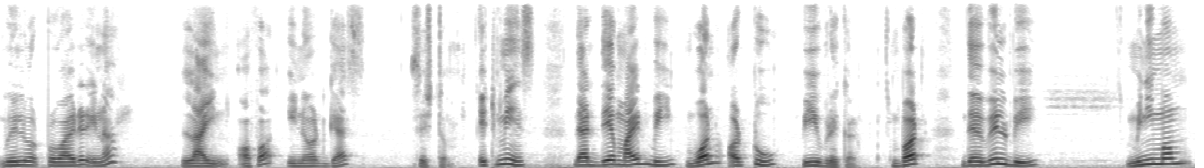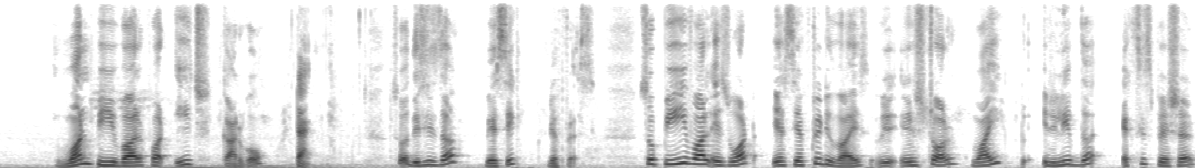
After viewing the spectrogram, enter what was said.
will be provided in a line of a inert gas system. It means that there might be one or two PV breaker, but there will be minimum one PV valve for each cargo tank. So this is the basic difference. So PV valve is what a safety device we install why to relieve the excess pressure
